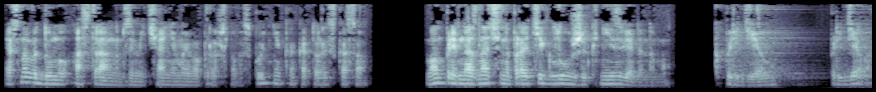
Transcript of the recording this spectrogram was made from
Я снова думал о странном замечании моего прошлого спутника, который сказал, «Вам предназначено пройти глубже к неизведанному, к пределу предела».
